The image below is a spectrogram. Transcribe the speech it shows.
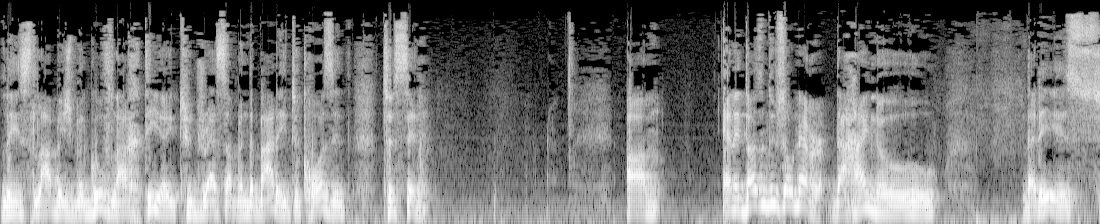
Lislabish beguf lach to dress up in the body to cause it to sin. Um, and it doesn't do so never. The hainu, that is,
